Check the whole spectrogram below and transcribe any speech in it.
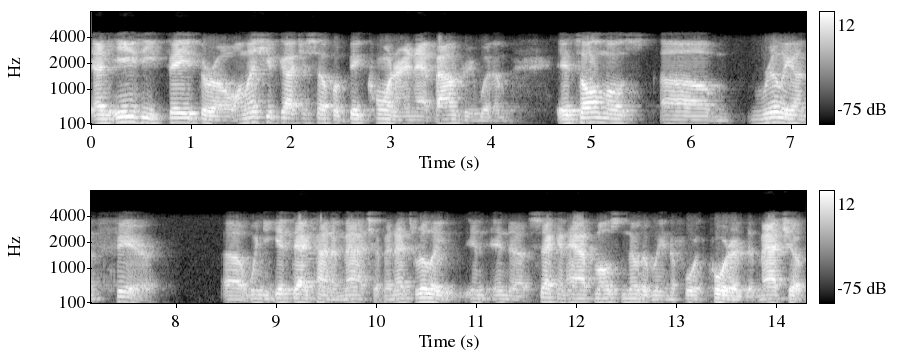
an easy fade throw, unless you've got yourself a big corner in that boundary with him, it's almost um, really unfair uh, when you get that kind of matchup, and that's really in in the second half, most notably in the fourth quarter, the matchup.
